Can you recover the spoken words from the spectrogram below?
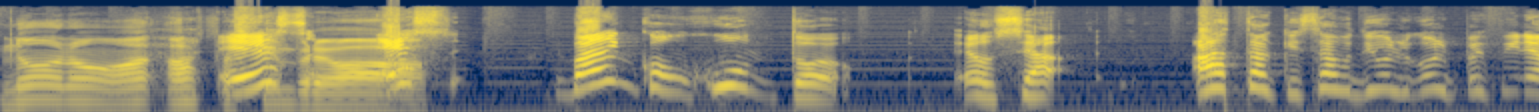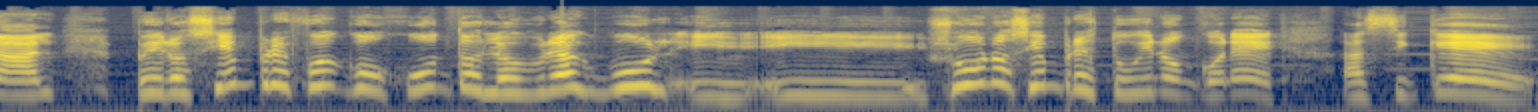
No, no, hasta Es, siempre va... es- va en conjunto. O sea, hasta quizás dio el golpe final, pero siempre fue en conjunto los Black Bull y, y Juno siempre estuvieron con él. Así que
